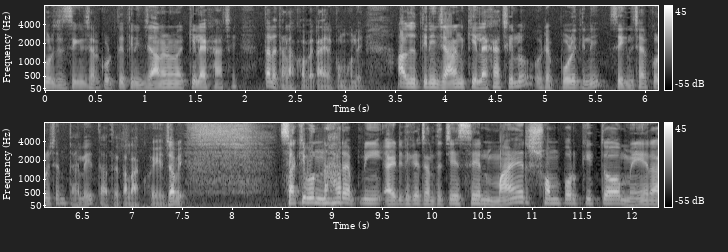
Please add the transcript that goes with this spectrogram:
করেছে সিগনেচার করতে, তিনি জানেনও না কি লেখা আছে, তাহলে তালাক হবে না এরকম হলে। আর যদি তিনি জানেন কি লেখা ছিল, ওটা পড়ে তিনি সিগনেচার করেছেন, তাহলে তাতে তালাক হয়ে যাবে। সাকিবুন নাহার, আপনি আইডি থেকে জানতে চেয়েছেন, মায়ের সম্পর্কিত মেয়েরা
